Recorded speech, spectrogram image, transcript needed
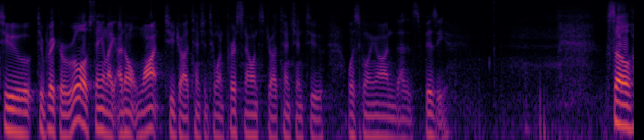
to, to break a rule of saying like, I don't want to draw attention to one person, I want to draw attention to what's going on that it's busy. So,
